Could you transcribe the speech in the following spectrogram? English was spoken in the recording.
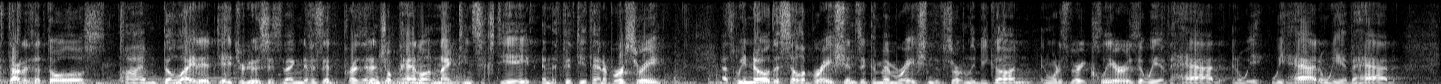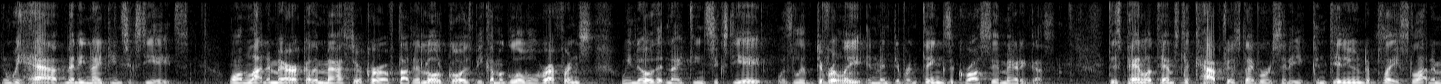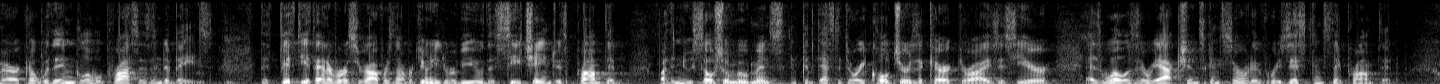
Buenas tardes a todos. I'm delighted to introduce this magnificent presidential panel on 1968 and the 50th anniversary. As we know, the celebrations and commemorations have certainly begun, and what is very clear is that we have had, and we, we had, and we have had, and we have many 1968s. While in Latin America, the massacre of Tlatelolco has become a global reference, we know that 1968 was lived differently and meant different things across the Americas. This panel attempts to capture this diversity, continuing to place Latin America within global processes and debates. The 50th anniversary offers an opportunity to review the sea changes prompted by the new social movements and contestatory cultures that characterized this year, as well as the reactions to conservative resistance they prompted.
